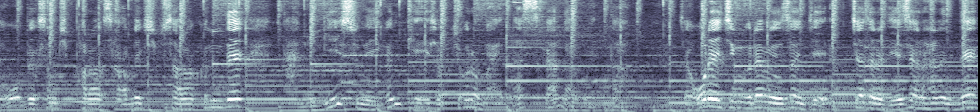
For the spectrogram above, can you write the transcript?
538원, 414원 근데 단기 순이익은 계속적으로 마이너스가 나고 있다. 자 올해 지금 그러면서 이제 흑자전을 예상을 하는데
